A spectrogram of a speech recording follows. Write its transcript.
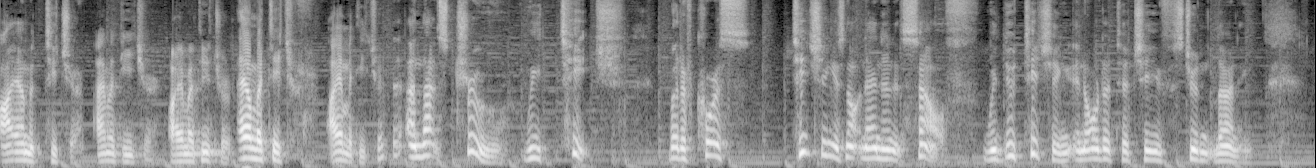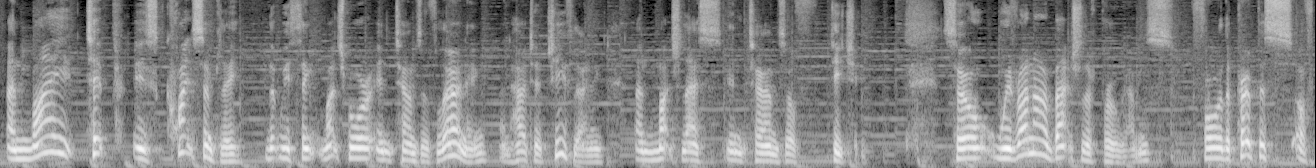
I am a teacher. I'm a teacher. I am a teacher. I am a teacher. I am a teacher. And that's true. We teach. But of course, teaching is not an end in itself. We do teaching in order to achieve student learning. And my tip is quite simply that we think much more in terms of learning and how to achieve learning and much less in terms of teaching. So we run our bachelor programs for the purpose of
